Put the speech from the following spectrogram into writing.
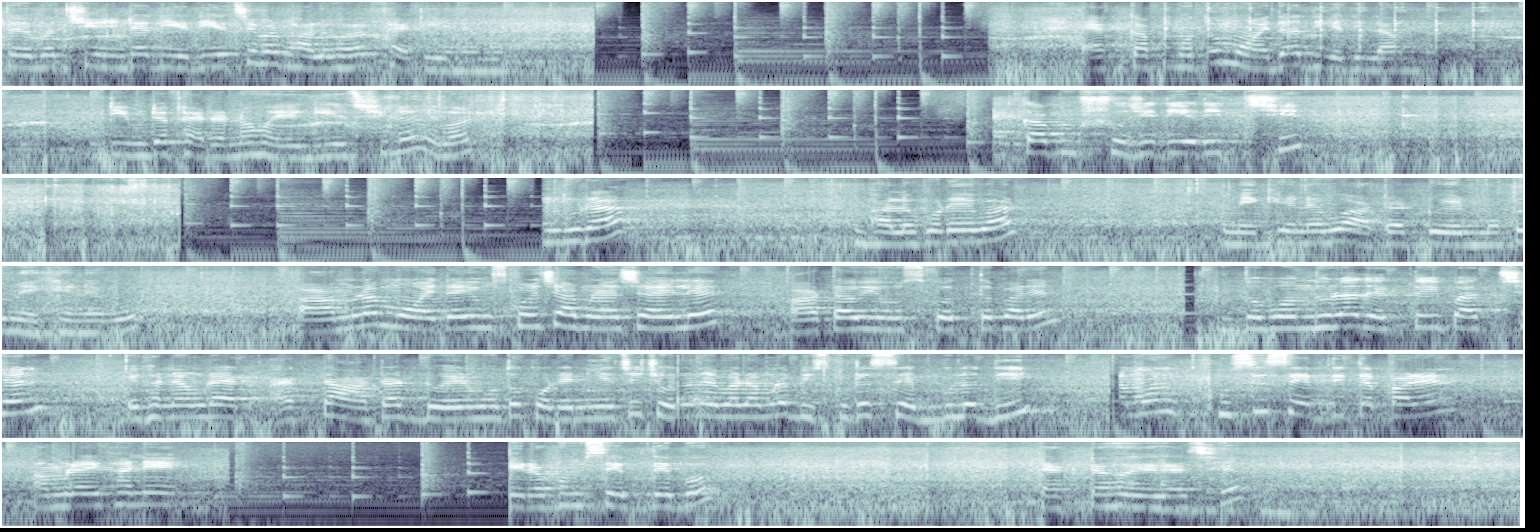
তো এবার চিনিটা দিয়ে দিয়েছি, এবার ভালোভাবে ফ্যাটিয়ে নেব। এক কাপ মতো ময়দা দিয়ে দিলাম। ডিমটা ফ্যাটানো হয়ে গিয়েছিল এবার। এক কাপ সুজি দিয়ে দিচ্ছি। বন্ধুরা, ভালো করে এবার মেখে নেব, আটার ডোয়ের মতো মেখে নেব। আমরা ময়দা ইউজ করেছি, আপনারা চাইলে আটাও ইউজ করতে পারেন। তো বন্ধুরা দেখতেই পাচ্ছেন, এখানে আমরা এক- একটা আটার ডোয়ের মতো করে নিয়েছি। চলুন এবার আমরা বিস্কুটের শেপগুলো দিই। যেমন খুশি শেপ দিতে পারেন, আমরা এখানে এরকম শেপ দেব। একটা হয়ে গেছে।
